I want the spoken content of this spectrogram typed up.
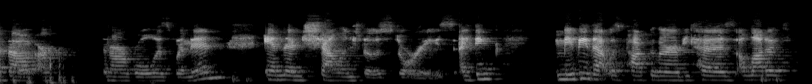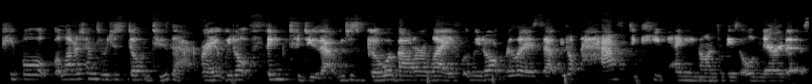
about our our role as women and then challenge those stories. I think maybe that was popular because a lot of people a lot of times we just don't do that right? We don't think to do that. We just go about our life and we don't realize that we don't have to keep hanging on to these old narratives.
